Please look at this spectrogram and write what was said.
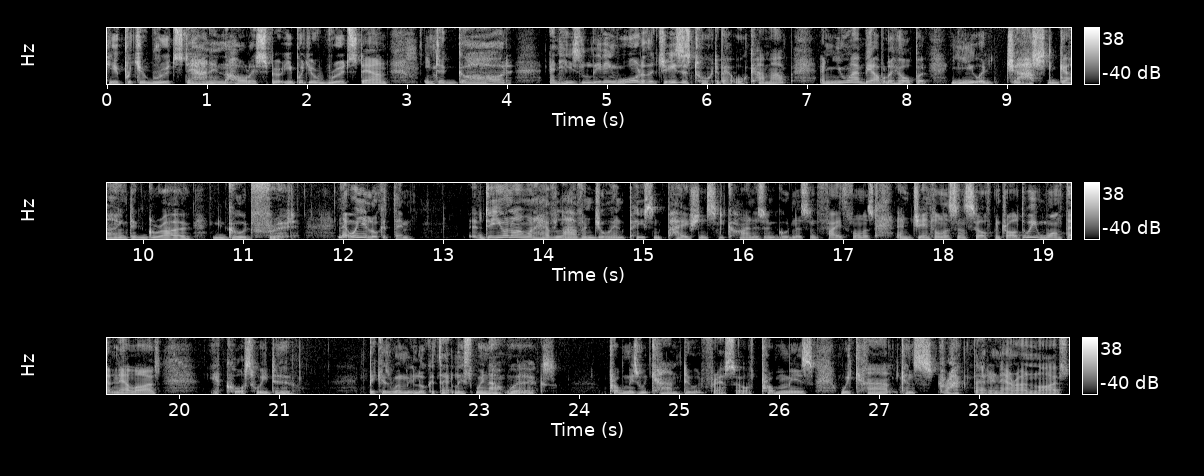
you put your roots down in the Holy Spirit, you put your roots down into God, and His living water that Jesus talked about will come up, and you won't be able to help it. You are just going to grow good fruit. Now, when you look at them, do you and I want to have love and joy and peace and patience and kindness and goodness and faithfulness and gentleness and self control? Do we want that in our lives? Yeah, of course we do. Because when we look at that list, we know it works. Problem is, we can't do it for ourselves. Problem is, we can't construct that in our own lives.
